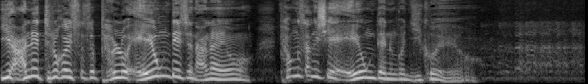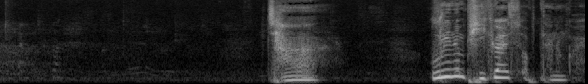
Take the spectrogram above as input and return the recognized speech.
이 안에 들어가 있어서 별로 애용되진 않아요. 평상시에 애용되는 건 이거예요. 자, 우리는 비교할 수 없다는 거예요.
